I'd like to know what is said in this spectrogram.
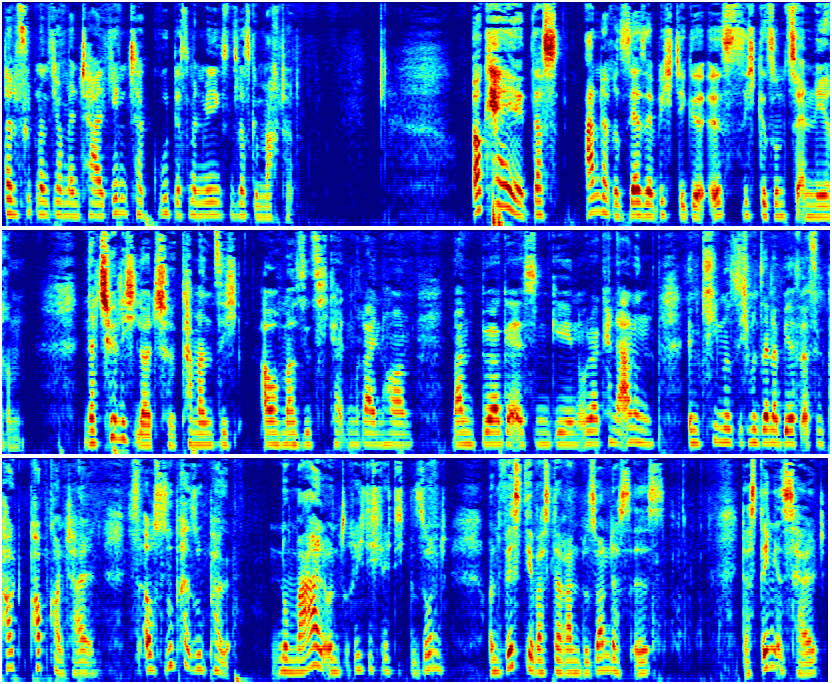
dann fühlt man sich auch mental jeden Tag gut, dass man wenigstens was gemacht hat. Okay, das andere sehr, sehr Wichtige ist, sich gesund zu ernähren. Natürlich, Leute, kann man sich auch mal Süßigkeiten reinhauen, mal einen Burger essen gehen oder keine Ahnung, im Kino sich mit seiner BFF ein Pop Popcorn teilen. Das ist auch super, super normal und richtig, richtig gesund. Und wisst ihr, was daran besonders ist? Das Ding ist halt,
